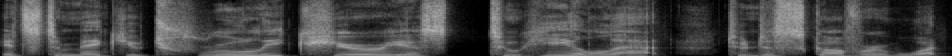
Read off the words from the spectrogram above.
It's to make you truly curious to heal that, to discover what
